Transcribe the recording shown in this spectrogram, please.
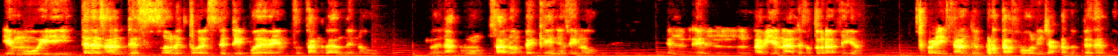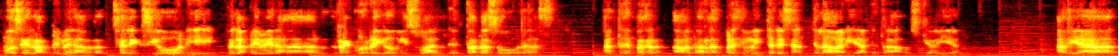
Y muy interesante sobre todo este tipo de evento tan grande, ¿no? No era como un salón pequeño, sino el, el, la Bienal de Fotografía revisando el portafolio, ya cuando empecé como a hacer la primera selección y pues, la primera recorrido visual de todas las obras, antes de pasar a evaluarlas, pareció muy interesante la variedad de trabajos que había. Había,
